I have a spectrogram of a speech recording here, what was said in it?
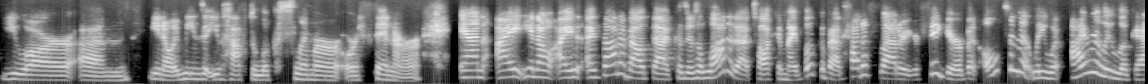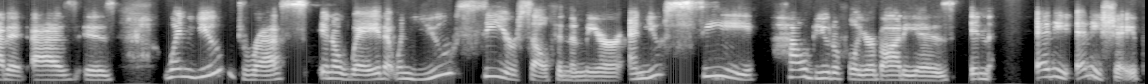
you are, um, you know, it means that you have to look slimmer or thinner. And I, you know, I, I thought about that because there's a lot of that talk in my book about how to flatter your figure. But ultimately, what I really look at it as is when you dress in a way that when you see yourself in the mirror and you see how beautiful your body is in any any shape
